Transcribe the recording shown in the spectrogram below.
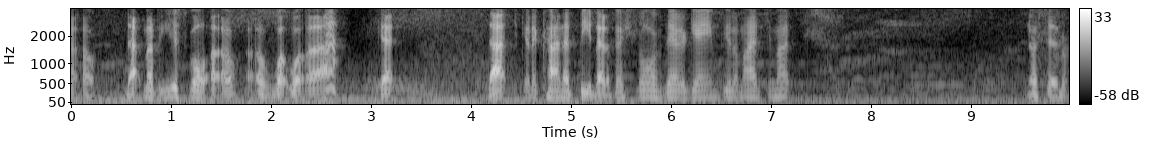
Uh-oh. That might be useful. Uh-oh. Uh-oh. What? What? Ah! Okay. That's gonna kind of be beneficial of their game, if you don't mind too much. No saber.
